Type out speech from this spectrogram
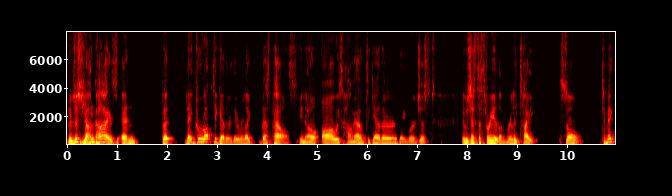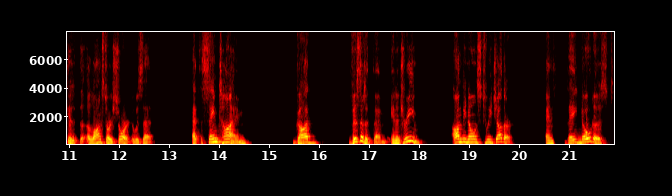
They're just young guys, and but they grew up together. They were like best pals, you know, always hung out together. They were just, it was just the three of them, really tight. So to make a, a long story short, it was that at the same time, God visited them in a dream, unbeknownst to each other. And they noticed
